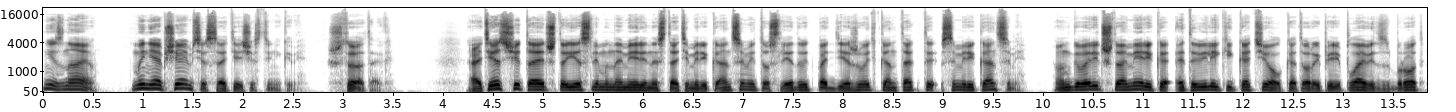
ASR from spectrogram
Не знаю. Мы не общаемся с соотечественниками. Что так? Отец считает, что если мы намерены стать американцами, то следует поддерживать контакты с американцами. Он говорит, что Америка — это великий котел, который переплавит сброд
